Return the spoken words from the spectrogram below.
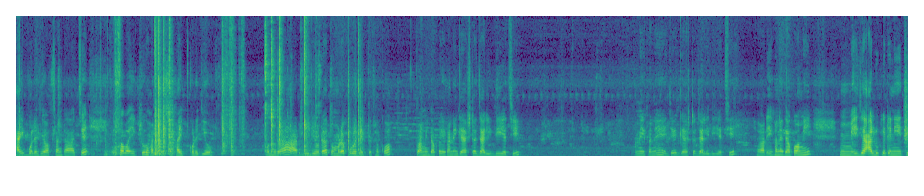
হাইপ বলে যে অপশানটা আছে। সবাই একটু ভালোবেসে হাইপ করে দিও। বন্ধুরা, আর ভিডিওটা তোমরা পুরো দেখতে থাকো। তো আমি দেখো, এখানে গ্যাসটা জ্বালিয়ে দিয়েছি। আমি এখানে এই যে গ্যাসটা জ্বালিয়ে দিয়েছি। আর এখানে দেখো আমি এই যে আলু কেটে নিয়েছি,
